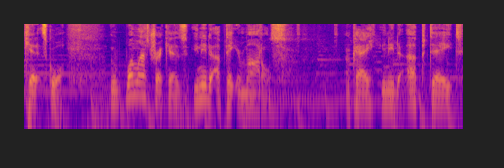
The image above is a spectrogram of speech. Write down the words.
kid at school. One last trick is you need to update your models. Okay? You need to update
